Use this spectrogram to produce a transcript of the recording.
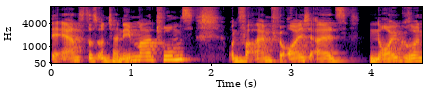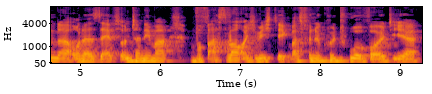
der Ernst des Unternehmertums. Und vor allem für euch als Neugründer oder Selbstunternehmer, was war euch wichtig? Was für eine Kultur wollt ihr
